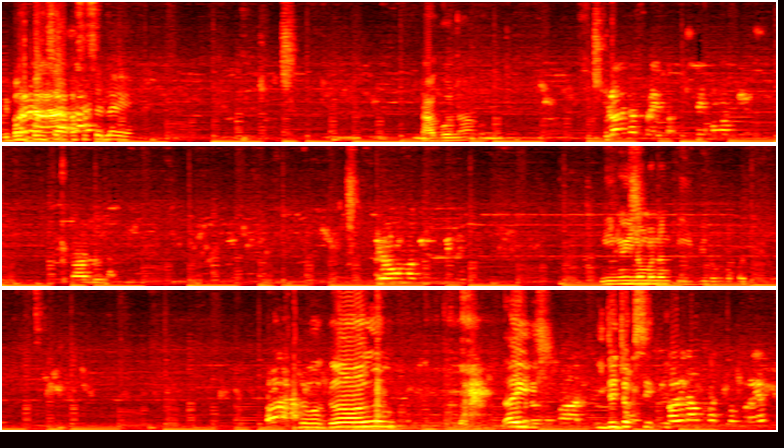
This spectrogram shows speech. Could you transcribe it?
Ibang bansa kasi sila eh. Tago na ako. Wala na, pre. Tapos na yung mga game. Lalo na. Hindi ako maging. Ingay naman ng TV nung kapatid. Ah! Gago. Ay, ijojoke si... Ikaw yung nampas ko, pre.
